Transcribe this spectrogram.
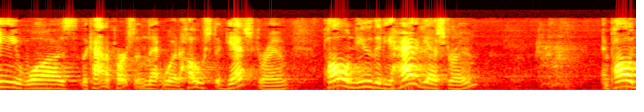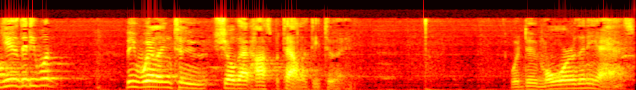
He was the kind of person that would host a guest room. Paul knew that he had a guest room, and Paul knew that he would be willing to show that hospitality to him. Would do more than he asked.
